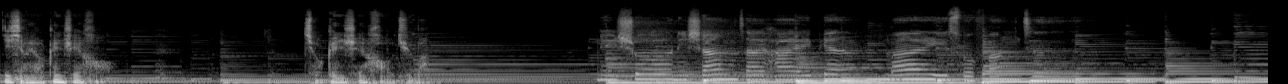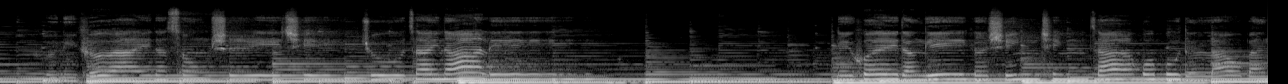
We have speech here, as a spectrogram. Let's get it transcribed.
你想要跟谁好，就跟谁好去吧。你说你想在海边买一所房子，和你可爱的松狮一起住在那里。会当一个心情杂货铺的老板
